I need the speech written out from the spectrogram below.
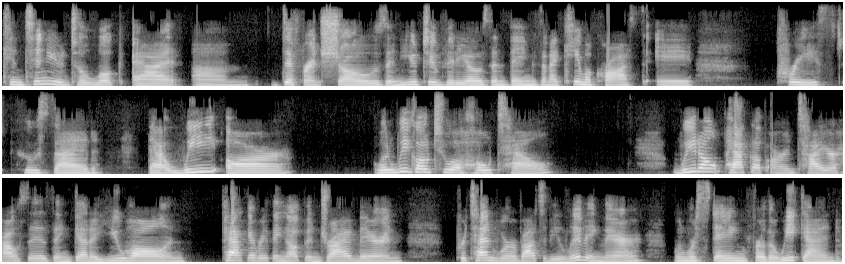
continued to look at um, different shows and YouTube videos and things, and I came across a priest who said that we are, when we go to a hotel, we don't pack up our entire houses and get a U-Haul and pack everything up and drive there and pretend we're about to be living there when we're staying for the weekend.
